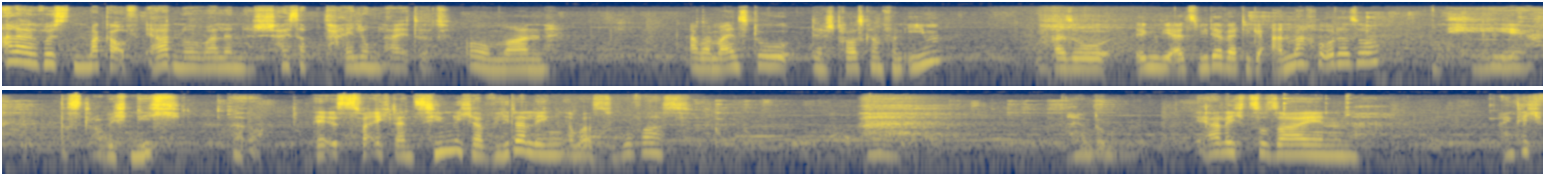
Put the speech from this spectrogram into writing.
allergrößten Macker auf Erden, nur weil er eine scheiß Abteilung leitet. Oh Mann. Aber meinst du, der Strauß kam von ihm? Also irgendwie als widerwärtige Anmache oder so? Nee, das glaube ich nicht. Also, er ist zwar echt ein ziemlicher Widerling, aber sowas. Und um ehrlich zu sein, eigentlich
